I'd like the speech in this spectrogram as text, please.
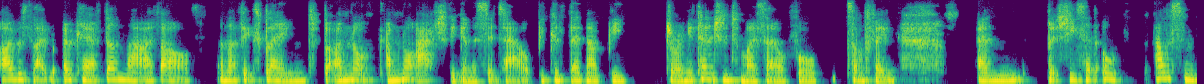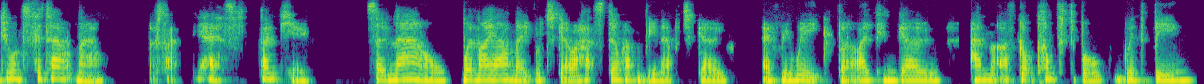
I was like, okay, I've done that, I've asked and I've explained, but I'm not I'm not actually going to sit out because then I'd be drawing attention to myself or something. And but she said, Oh, Alison, do you want to sit out now? I was like, Yes, thank you. So now when I am able to go, I ha- still haven't been able to go every week, but I can go and I've got comfortable with being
